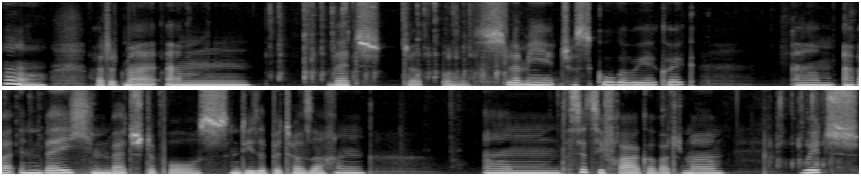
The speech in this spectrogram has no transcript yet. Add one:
Hm. Wartet mal. Ähm, vegetables. Let me just Google real quick. Ähm, aber in welchen Vegetables sind diese Bittersachen? Ähm, das ist jetzt die Frage. Wartet mal. Which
